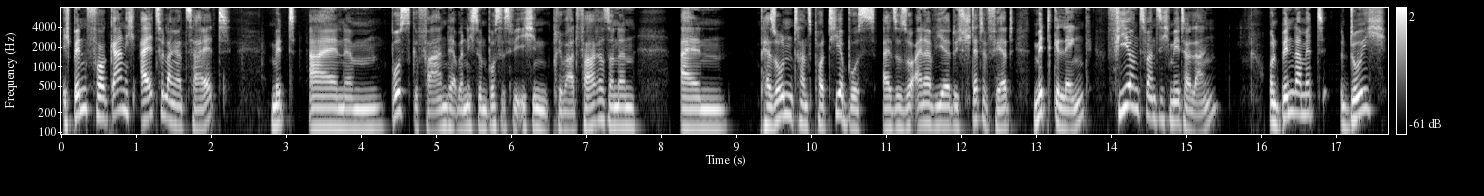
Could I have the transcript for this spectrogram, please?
ich bin vor gar nicht allzu langer Zeit mit einem Bus gefahren, der aber nicht so ein Bus ist, wie ich ihn privat fahre, sondern ein Personentransportierbus, also so einer, wie er durch Städte fährt, mit Gelenk, 24 Meter lang und bin damit durch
